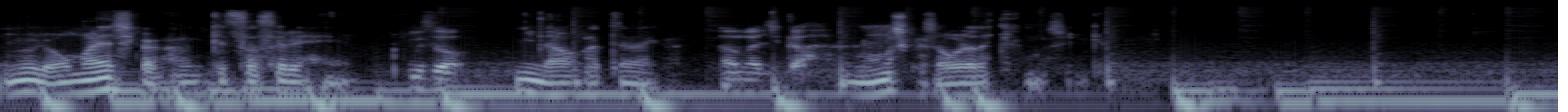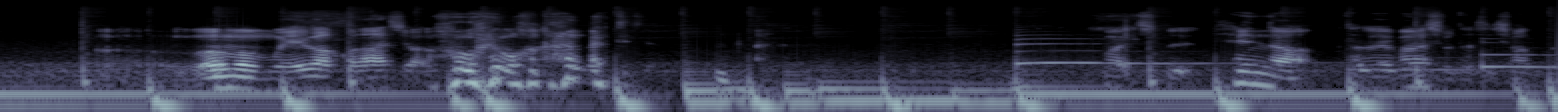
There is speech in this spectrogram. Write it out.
無理、お前しか完結させれへん。嘘。みんな分かってないかあ、マジか。ら。もしかしたら俺だけかもしれんけど。うんまあまあ、もうええわ、この話は。俺もわからなくてちょっと変な例え話を出してしまった。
